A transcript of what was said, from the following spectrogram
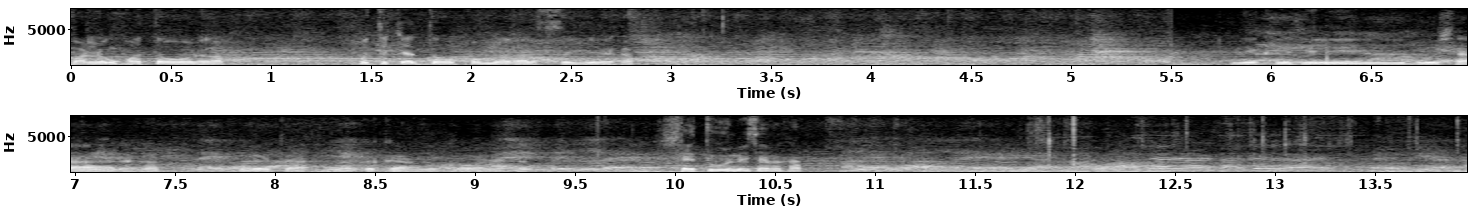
วัดหลวงพ่อโตนะครับ พุทธจันทร์โตพรหมรังสีนะครับ นี่คือที่บูชานะครับ เพื่อจะนำประกราศหลวงพ่อนะครับ ใส่ตู้นี่ใช่ไหมครับเขาเรียกว่าแลยานาวาได้เลยใส่ได้เลยแต่เนี้ยท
